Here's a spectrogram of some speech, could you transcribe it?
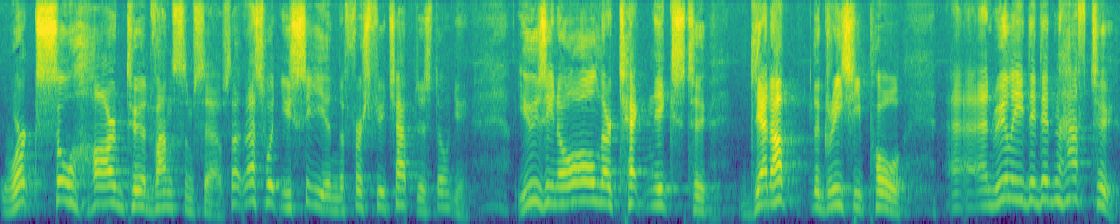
worked so hard to advance themselves. That's what you see in the first few chapters, don't you? Using all their techniques to get up the greasy pole. And really, they didn't have to.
